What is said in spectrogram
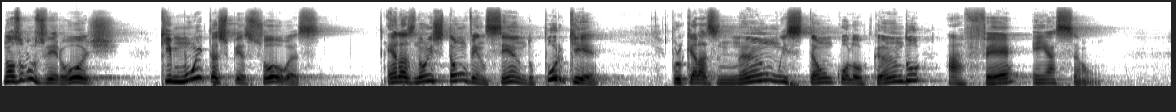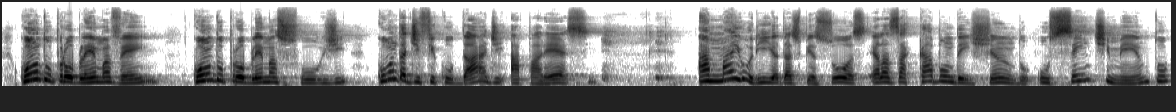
Nós vamos ver hoje que muitas pessoas elas não estão vencendo, por quê? Porque elas não estão colocando a fé em ação. Quando o problema vem, quando o problema surge, quando a dificuldade aparece, a maioria das pessoas, elas acabam deixando o sentimento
